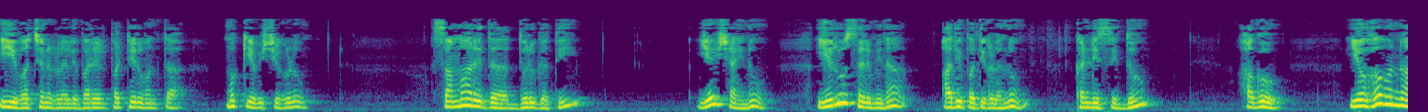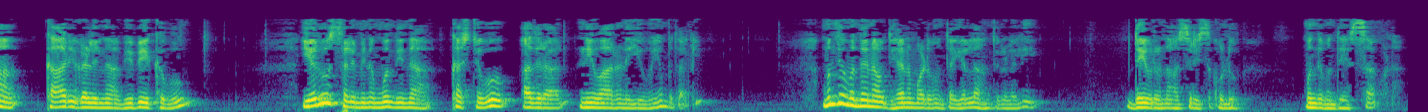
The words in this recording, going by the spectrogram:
ಈ ವಚನಗಳಲ್ಲಿ ಬರೆಯಲ್ಪಟ್ಟಿರುವಂತಹ ಮುಖ್ಯ ವಿಷಯಗಳು ಸಮಾರಿದ ದುರ್ಗತಿ ಯೇಷಾಯನು ಯರೂಸೆಲುಮಿನ ಅಧಿಪತಿಗಳನ್ನು ಖಂಡಿಸಿದ್ದು, ಹಾಗೂ ಯಹೋವನ ಕಾರ್ಯಗಳಲ್ಲಿನ ವಿವೇಕವು, ಯರೂಸೆಲಮಿನ ಮುಂದಿನ ಕಷ್ಟವು ಅದರ ನಿವಾರಣೆಯು ಎಂಬುದಾಗಿ. ಮುಂದೆ ಮುಂದೆ ನಾವು ಧ್ಯಾನ ಮಾಡುವಂತಹ ಎಲ್ಲ ಹಂತಗಳಲ್ಲಿ ದೇವರನ್ನು ಆಶ್ರಯಿಸಿಕೊಂಡು ಮುಂದೆ ಮುಂದೆ ಸಾಗೋಣ.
